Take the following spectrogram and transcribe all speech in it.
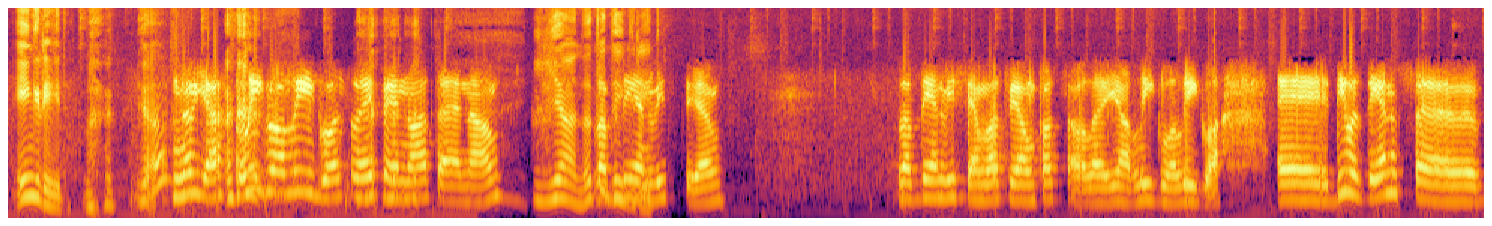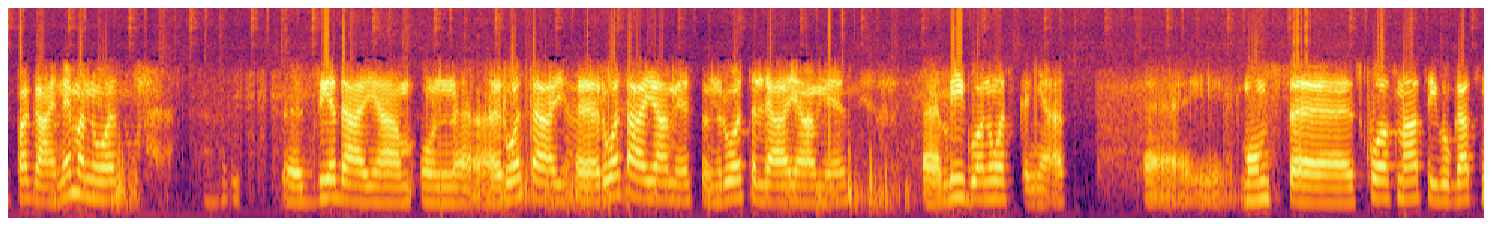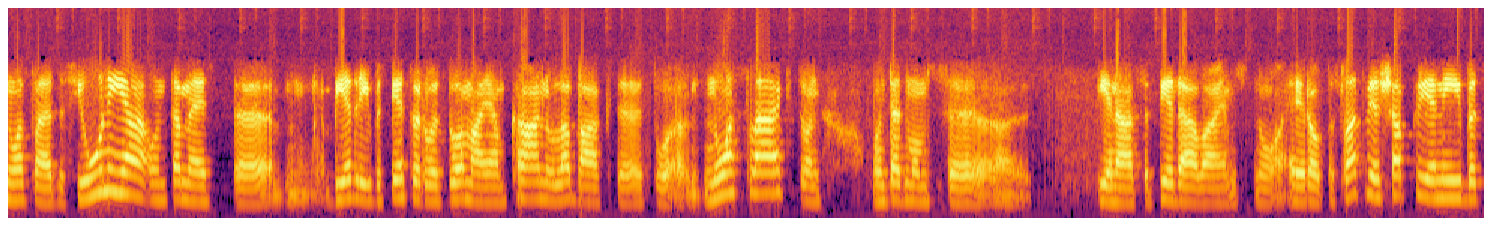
Ingrīda. Jā, Nu jā, līgo, līgo sveicienu no Atēnām. Jā nu tad Labdien Ingrīda. visiem! Labdien visiem Latvijā un pasaulē! Jā, līgo, līgo. E, divas dienas e, pagāja nemanos, e, dziedājām un e, rotāj, e, rotājāmies un rotaļājāmies e, līgo noskaņās. E, mums e, skolas mācību gads noslēdzas jūnijā, un tam mēs e, biedrības ietvaros domājām, kā nu labāk e, to noslēgt, un, un tad mums e, pienāca piedāvājums no Eiropas Latviešu apvienības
